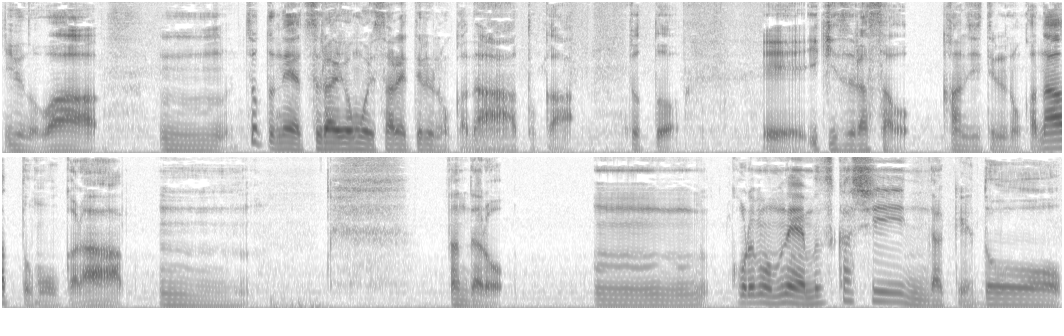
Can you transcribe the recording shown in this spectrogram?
いうのは、うん、ちょっとね、辛い思いされてるのかなとか、ちょっと、えー、生きづらさを感じてるのかなと思うから、うん、なんだろう。うん、これもね、難しいんだけど、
